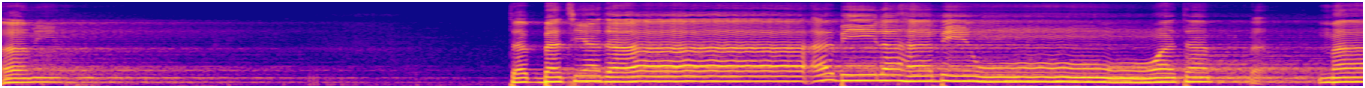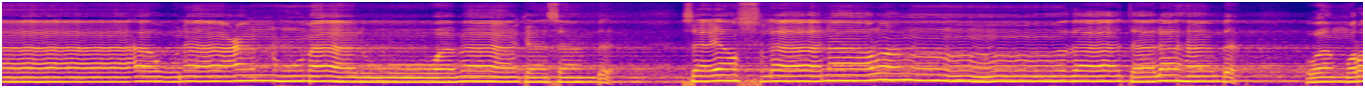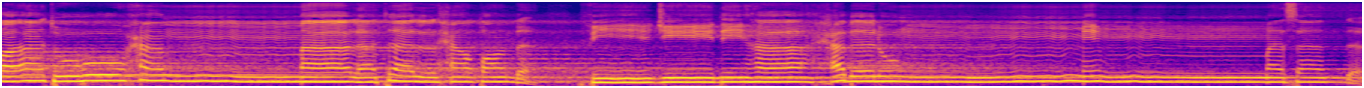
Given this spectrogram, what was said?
آمين. تبت يدا أبي لهب وتب ما أغنى عنه ماله وما كسب. سيصلى نارا ذات لهب وامرأته حمالة الحطب. في جيدها حبل من مسد.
